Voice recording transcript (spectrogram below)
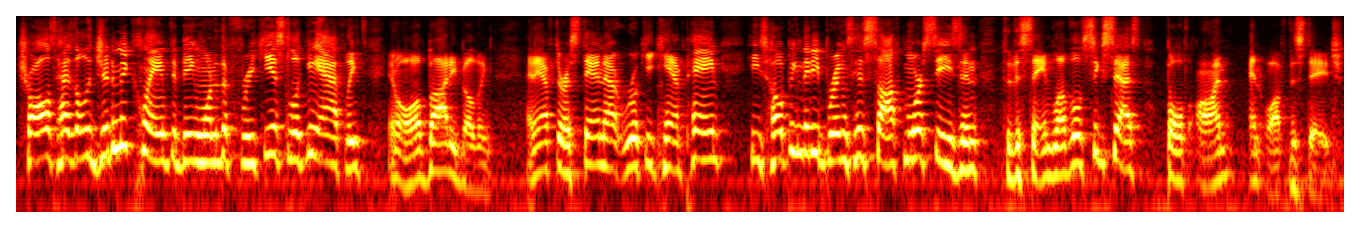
Charles has a legitimate claim to being one of the freakiest looking athletes in all of bodybuilding. And after a standout rookie campaign, he's hoping that he brings his sophomore season to the same level of success both on and off the stage.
